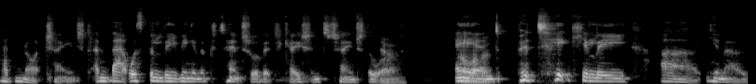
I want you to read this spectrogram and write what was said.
had not changed, and that was believing in the potential of education to change the world. Yeah and particularly uh, you know,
